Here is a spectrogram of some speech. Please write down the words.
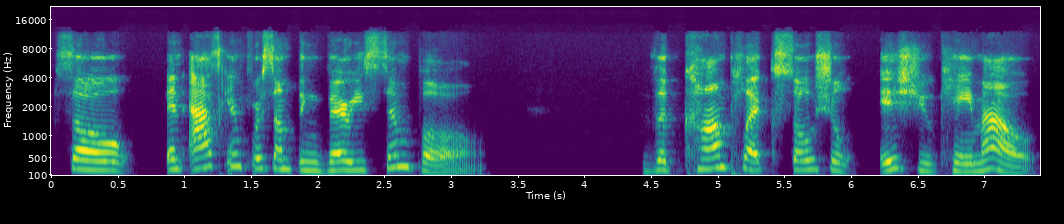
So, in asking for something very simple, the complex social issue came out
